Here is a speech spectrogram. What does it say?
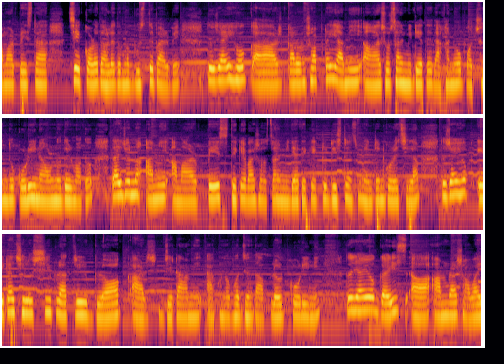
আমার পেজটা চেক করো তাহলে তোমরা বুঝতে পারবে। তো যাই হোক, আর কারণ সবটাই আমি সোশ্যাল মিডিয়াতে দেখানো পছন্দ করি না অন্যদের মতো। তাই জন্য আমি আমার পেজ থেকে বা সোশ্যাল মিডিয়া থেকে একটু ডিস্টেন্স মেনটেন করেছিলাম। তো যাই হোক, এটা ছিল শিবরাত্রির ব্লগ আর যেটা আমি এখনও পর্যন্ত আপলোড করিনি। তো যাই হোক গাইস আমরা সবাই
